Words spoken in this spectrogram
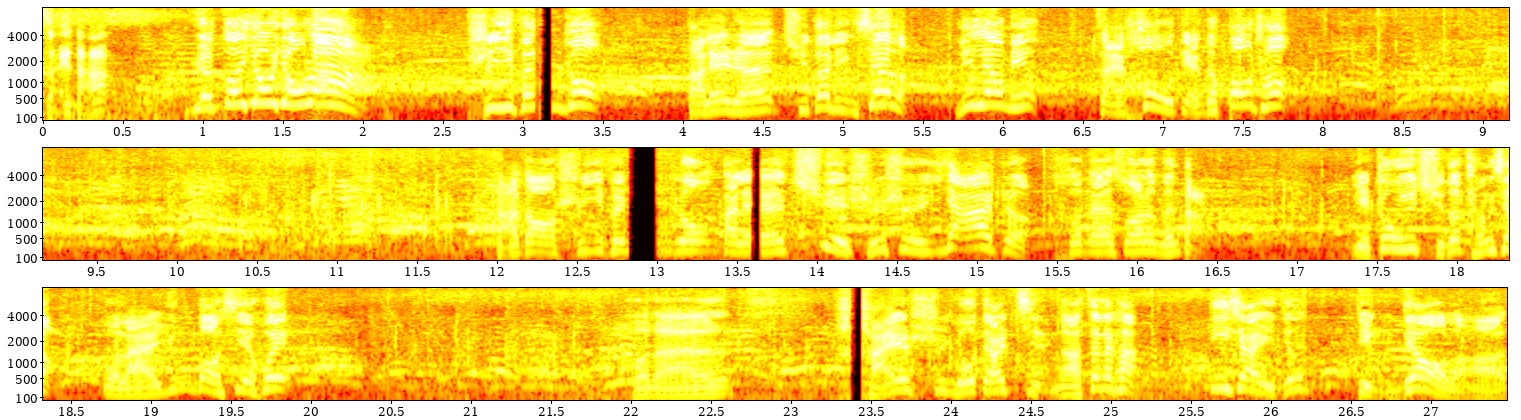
再打，远端又有了，十一分钟，大连人取得领先了，林良铭。在后点的包抄，打到十一分钟，大连人确实是压着河南双人门打，也终于取得成效。过来拥抱谢辉，河南还是有点紧呐。再来看，第一下已经顶掉了啊，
